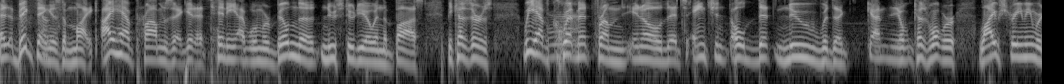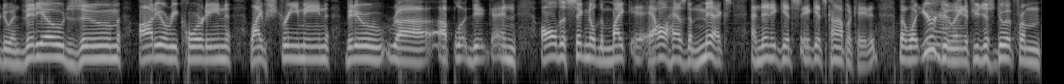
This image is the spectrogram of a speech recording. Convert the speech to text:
And the big thing okay. is the mic. I have problems that get a tinny when we're building the new studio in the bus because there's we have uh. equipment from you know that's ancient, old, that new with the you know, because what we're live streaming, we're doing video, Zoom, audio recording, live streaming, video uh, upload, and all the signal. The mic it all has to mix, and then it gets it gets complicated. But what you're yeah. doing, if you just do it from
